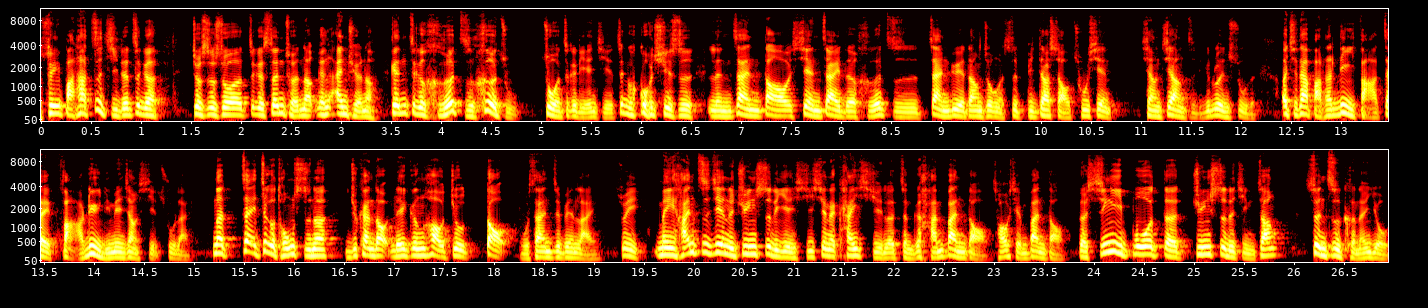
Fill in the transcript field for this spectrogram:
所以把他自己的这个，就是说这个生存呢跟安全呢，跟这个核子核主做这个连接。这个过去是冷战到现在的核子战略当中啊，是比较少出现像这样子的一个论述的，而且他把它立法在法律里面这样写出来。那在这个同时呢，你就看到雷根号就到釜山这边来。所以，美韩之间的军事的演习，现在开启了整个韩半岛、朝鲜半岛的新一波的军事的紧张，甚至可能有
